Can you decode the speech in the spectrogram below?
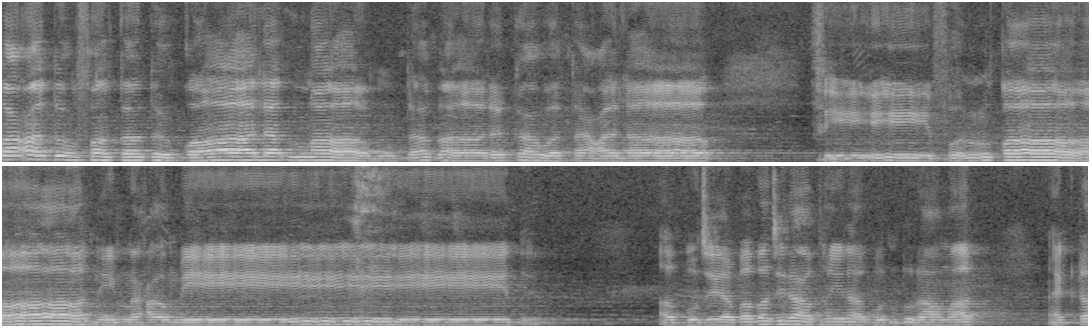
بعد فقد قال الله تبارك وتعالى في فرقان الحميد আব্বু জিয়া বাবাজিরা ভাইরা বন্ধুরা আমার একটা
